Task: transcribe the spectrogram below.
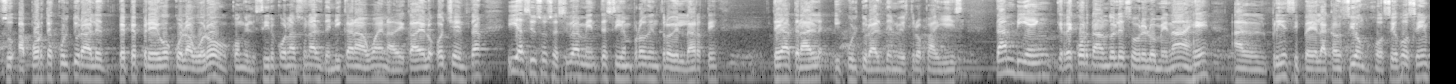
sus aportes culturales, Pepe Prego colaboró con el Circo Nacional de Nicaragua en la década de los 80 y así sucesivamente siempre dentro del arte teatral y cultural de nuestro país. También recordándole sobre el homenaje al príncipe de la canción José José,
